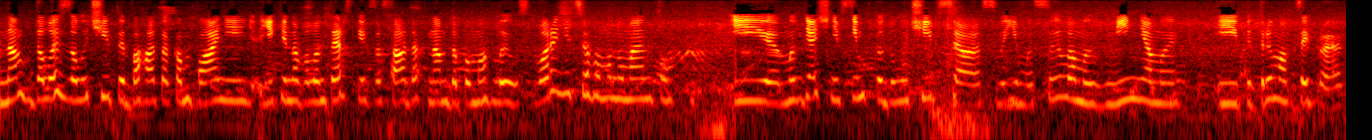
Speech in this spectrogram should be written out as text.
Нам вдалося залучити багато компаній, які на волонтерських засадах нам допомогли у створенні цього монументу. І ми вдячні всім, хто долучився своїми силами, вміннями і підтримав цей проект.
